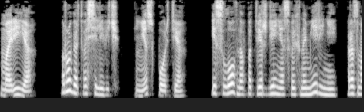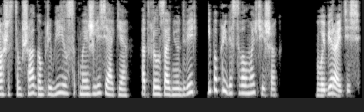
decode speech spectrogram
«Мария». «Роберт Васильевич». «Не спорьте». И словно в подтверждение своих намерений, размашистым шагом приблизился к моей железяке, открыл заднюю дверь и поприветствовал мальчишек. «Выбирайтесь»,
